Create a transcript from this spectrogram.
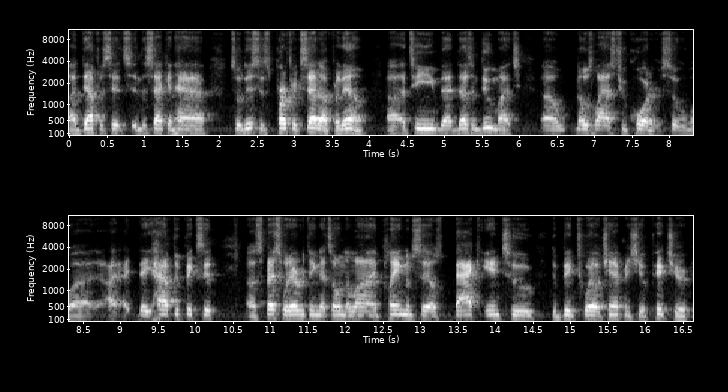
uh, deficits in the second half. So this is perfect setup for them. Uh, a team that doesn't do much uh, those last two quarters. So uh, I, I, they have to fix it, especially with everything that's on the line, playing themselves back into the Big 12 championship picture.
